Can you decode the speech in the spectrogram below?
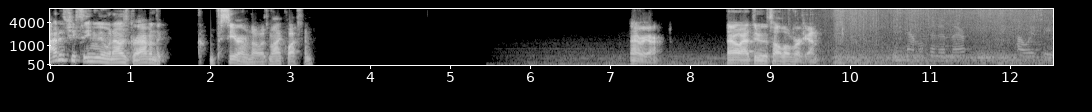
How did she see me when I was grabbing the serum, though, is my question. There we are. Oh, I have to do this all over again. Hamilton in there? How is he?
